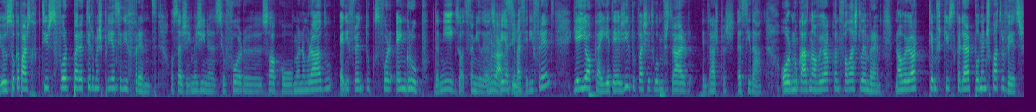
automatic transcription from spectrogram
eu sou capaz de repetir se for para ter uma experiência diferente. Ou seja, imagina, se eu for eh, só com o meu namorado, é diferente do que se for em grupo, de amigos ou de família. A Verdade, experiência sim. vai ser diferente e aí ok, e até agir porque vais ser tu a mostrar, entre aspas, a cidade. Ou no caso de Nova York, quando falaste, lembrei-me, Nova York temos que ir se calhar pelo menos quatro vezes,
